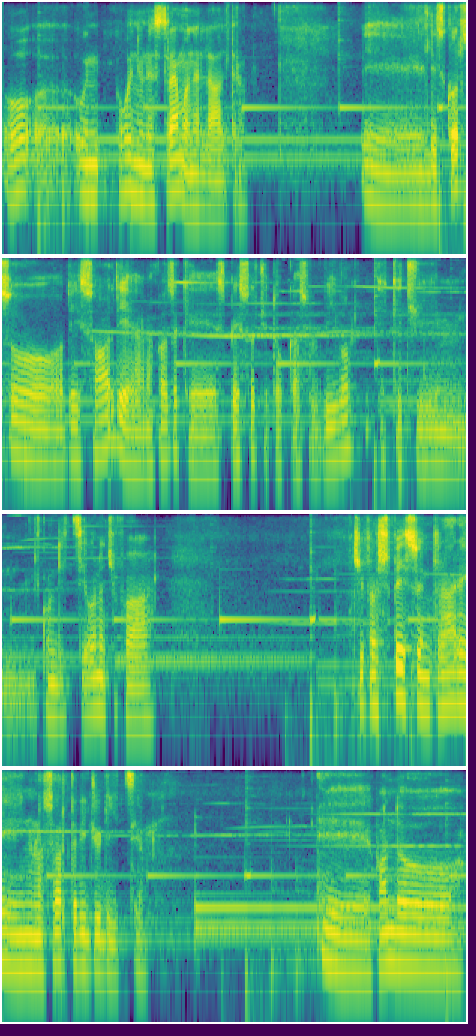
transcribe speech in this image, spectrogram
o, o, in, o in un estremo o nell'altro. E il discorso dei soldi è una cosa che spesso ci tocca sul vivo e che ci condiziona, ci fa, ci fa spesso entrare in una sorta di giudizio. E quando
